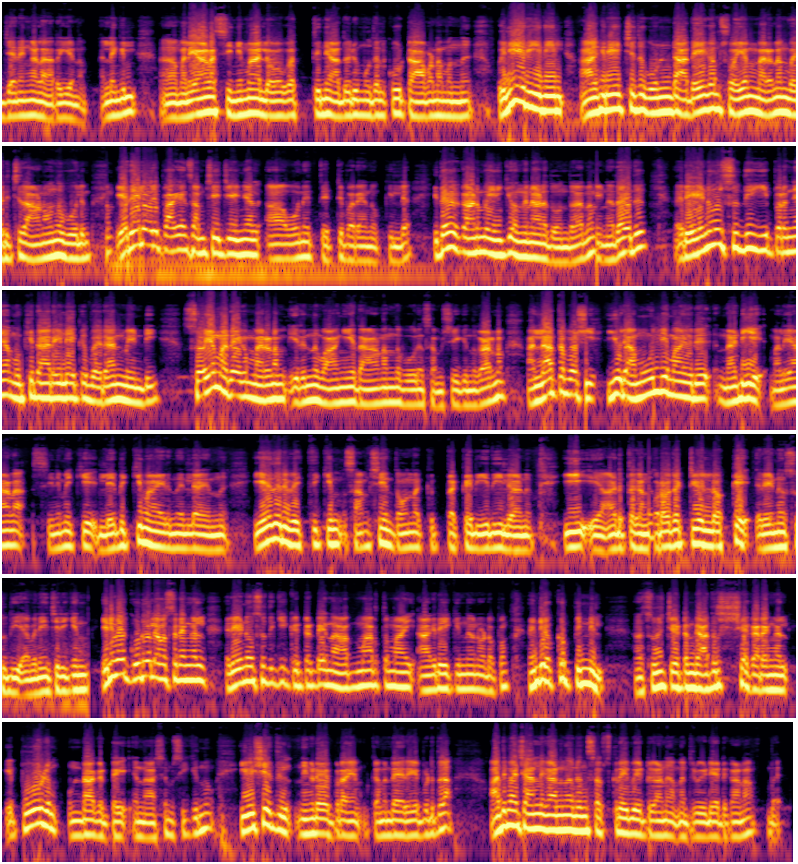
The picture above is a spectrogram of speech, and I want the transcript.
ജനങ്ങൾ അറിയണം. അല്ലെങ്കിൽ മലയാള സിനിമാ ലോകത്തിന് അതൊരു മുതൽക്കൂട്ടാവണമെന്ന് വലിയ രീതിയിൽ ആഗ്രഹിച്ചത് കൊണ്ട് അദ്ദേഹം സ്വയം മരണം വരിച്ചതാണോ എന്ന് പോലും ഏതെങ്കിലും ഒരു പകയം സംശയിച്ചു കഴിഞ്ഞാൽ ഓനെ തെറ്റ് പറയാൻ ഒക്കില്ല. ഇതൊക്കെ കാണുമ്പോൾ എനിക്കും അങ്ങനെയാണ് തോന്നുന്നത്. കാരണം അതായത് രേണു സുധി ഈ പറഞ്ഞ മുഖ്യധാരയിലേക്ക് വരാൻ വേണ്ടി സ്വയം അദ്ദേഹം മരണം ഇരുന്ന് വാങ്ങിയതാണെന്ന് പോലും സംശയിക്കുന്നു. കാരണം അല്ലാത്ത പക്ഷേ ഈ ഒരു അമൂല്യമായ ഒരു നടിയെ മലയാള സിനിമയ്ക്ക് ലഭിക്കുമായിരുന്നില്ല എന്ന് ഏതൊരു വ്യക്തിക്കും സംശയം തോന്നത്തക്ക രീതിയിലാണ് ഈ അടുത്ത പ്രോജക്റ്റുകളിലൊക്കെ രേണു സുധി അഭിനയിച്ചിരിക്കുന്നത്. ഇനിമേ കൂടുതൽ അവസരങ്ങൾ രേണു സുധിക്ക് കിട്ടട്ടെ എന്ന് ആത്മാർത്ഥമായി ആഗ്രഹിക്കുന്നതിനോടൊപ്പം അതിന്റെ ഒക്കെ പിന്നിൽ സുധിച്ചേട്ടന്റെ സുധി ചേട്ടന്റെ അദൃശ്യ കരങ്ങൾ എപ്പോഴും ഉണ്ടാകട്ടെ എന്ന് ആശംസിക്കുന്നു. ഈ വിഷയത്തിൽ നിങ്ങളുടെ അഭിപ്രായം കമന്റായി രേഖപ്പെടുത്തുക. ആദ്യമായി ചാനൽ കാണുന്നവരും സബ്സ്ക്രൈബ് ചെയ്തിട്ട് കാണുക. മറ്റൊരു വീഡിയോ ആയിട്ട് കാണാം. ബൈ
